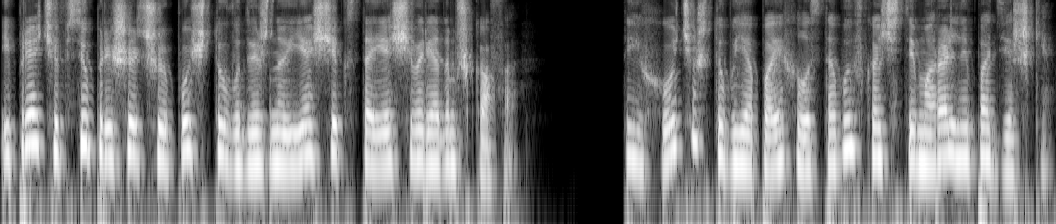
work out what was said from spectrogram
и пряча всю пришедшую почту в выдвижной ящик, стоящего рядом шкафа. «Ты хочешь, чтобы я поехала с тобой в качестве моральной поддержки?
